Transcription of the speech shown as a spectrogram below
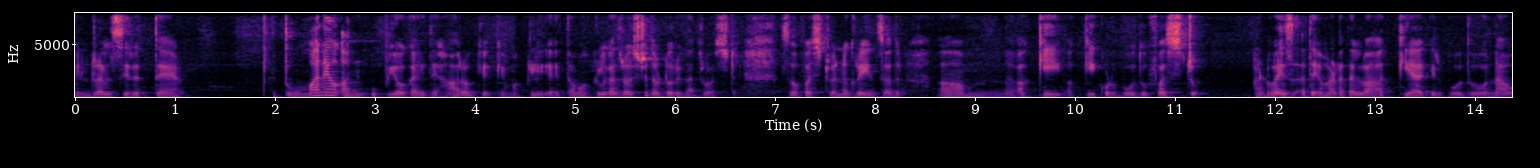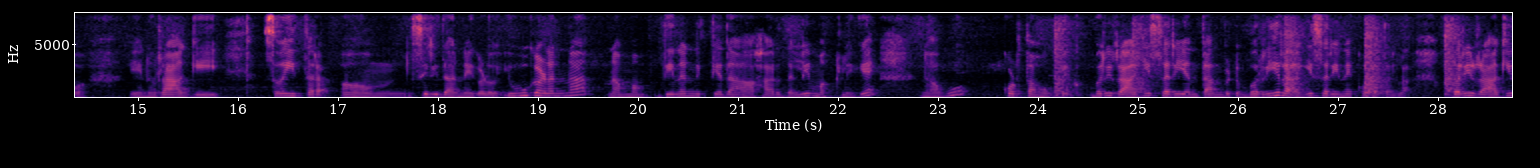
ಮಿನರಲ್ಸ್ ಇರುತ್ತೆ. ತುಂಬಾ ಅನ್, ಉಪಯೋಗ ಇದೆ ಆರೋಗ್ಯಕ್ಕೆ ಮಕ್ಕಳಿಗೆ ಆಯಿತಾ? ಮಕ್ಳಿಗಾದರೂ ಅಷ್ಟೇ ದೊಡ್ಡವರಿಗಾದರೂ ಅಷ್ಟೇ. ಸೊ ಫಸ್ಟ್ ಒನ್ನು ಗ್ರೈನ್ಸ್ ಅದ್ರ ಅಕ್ಕಿ ಅಕ್ಕಿ ಕೊಡ್ಬೋದು. ಫಸ್ಟು ಅಡ್ವೈಸ್ ಅದೇ ಮಾಡೋದಲ್ವ? ಅಕ್ಕಿ ಆಗಿರ್ಬೋದು, ನಾವು, ಏನು, ರಾಗಿ ಸೊ, ಈ ಥರ ಸಿರಿಧಾನ್ಯಗಳು, ಇವುಗಳನ್ನು ನಮ್ಮ ದಿನನಿತ್ಯದ ಆಹಾರದಲ್ಲಿ ಮಕ್ಕಳಿಗೆ ನಾವು ಕೊಡ್ತಾ ಹೋಗಬೇಕು. ಬರೀ ರಾಗಿ ಸರಿ ಅಂತ ಅಂದ್ಬಿಟ್ಟು ಬರೀ ರಾಗಿ ಸರಿನೇ ಕೊಡೋದಲ್ಲ. ಬರೀ ರಾಗಿ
